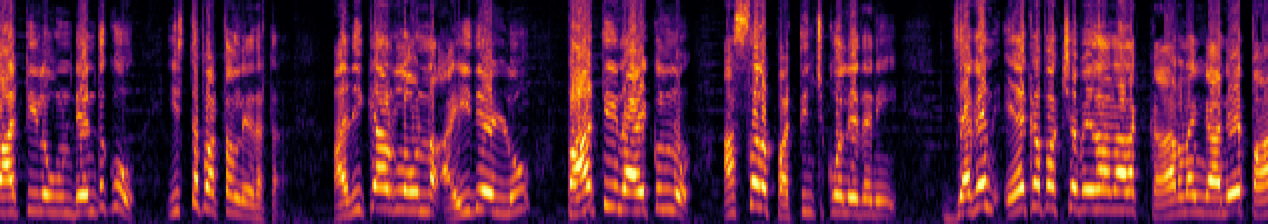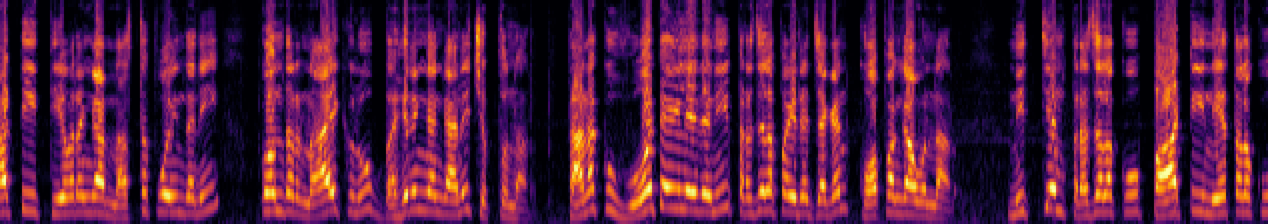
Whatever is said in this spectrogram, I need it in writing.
పార్టీలో ఉండేందుకు ఇష్టపడటం లేదట. అధికారంలో ఉన్న ఐదేళ్ళు పార్టీ నాయకులను అస్సలు పట్టించుకోలేదని జగన్ ఏకపక్ష విధానాల కారణంగానే పార్టీ తీవ్రంగా నష్టపోయిందని కొందరు నాయకులు బహిరంగంగానే చెప్తున్నారు. తనకు ఓటేయలేదని ప్రజలపైన జగన్ కోపంగా ఉన్నారు. నిత్యం ప్రజలకు పార్టీ నేతలకు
